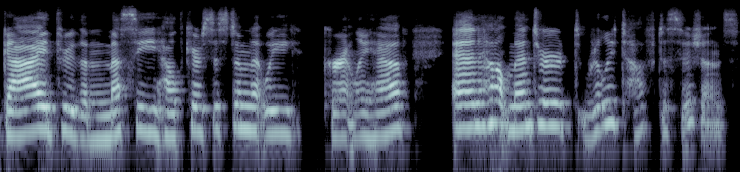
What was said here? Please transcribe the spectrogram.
guide through the messy healthcare system that we currently have, and help mentor really tough decisions.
